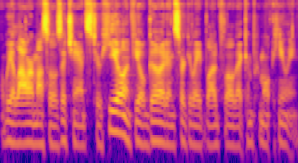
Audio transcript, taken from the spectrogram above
we allow our muscles a chance to heal and feel good and circulate blood flow that can promote healing.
